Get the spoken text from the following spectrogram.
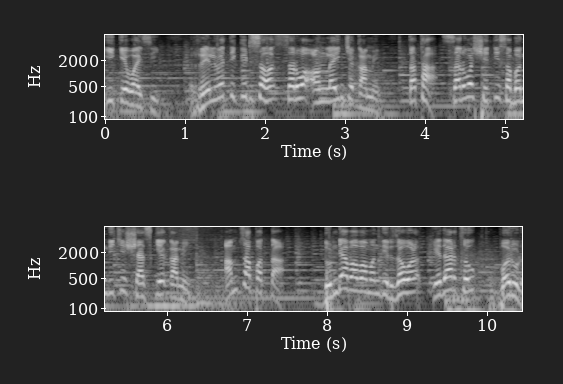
E K Y C railway तिकीटसह सर्व ऑनलाईनचे कामे तथा सर्व शेती संबंधीचे शासकीय कामे. आमचा पत्ता दुंड्याबाबा मंदिर जवळ केदार चौक वरुड.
